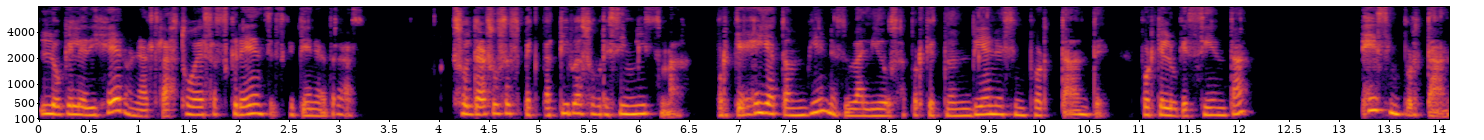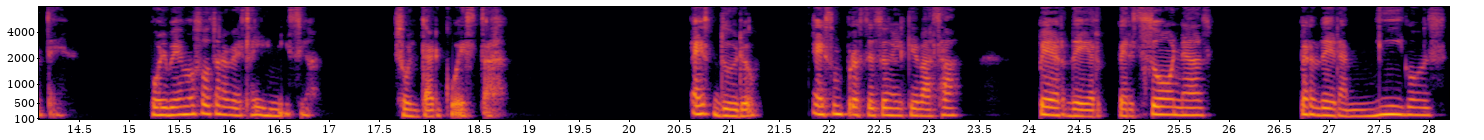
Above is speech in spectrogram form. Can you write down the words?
lo que le dijeron atrás, todas esas creencias que tiene atrás, soltar sus expectativas sobre sí misma, porque ella también es valiosa, porque también es importante, porque lo que sienta es importante. Volvemos otra vez al inicio. Soltar cuesta. Es duro. Es un proceso en el que vas a perder personas, perder amigos,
